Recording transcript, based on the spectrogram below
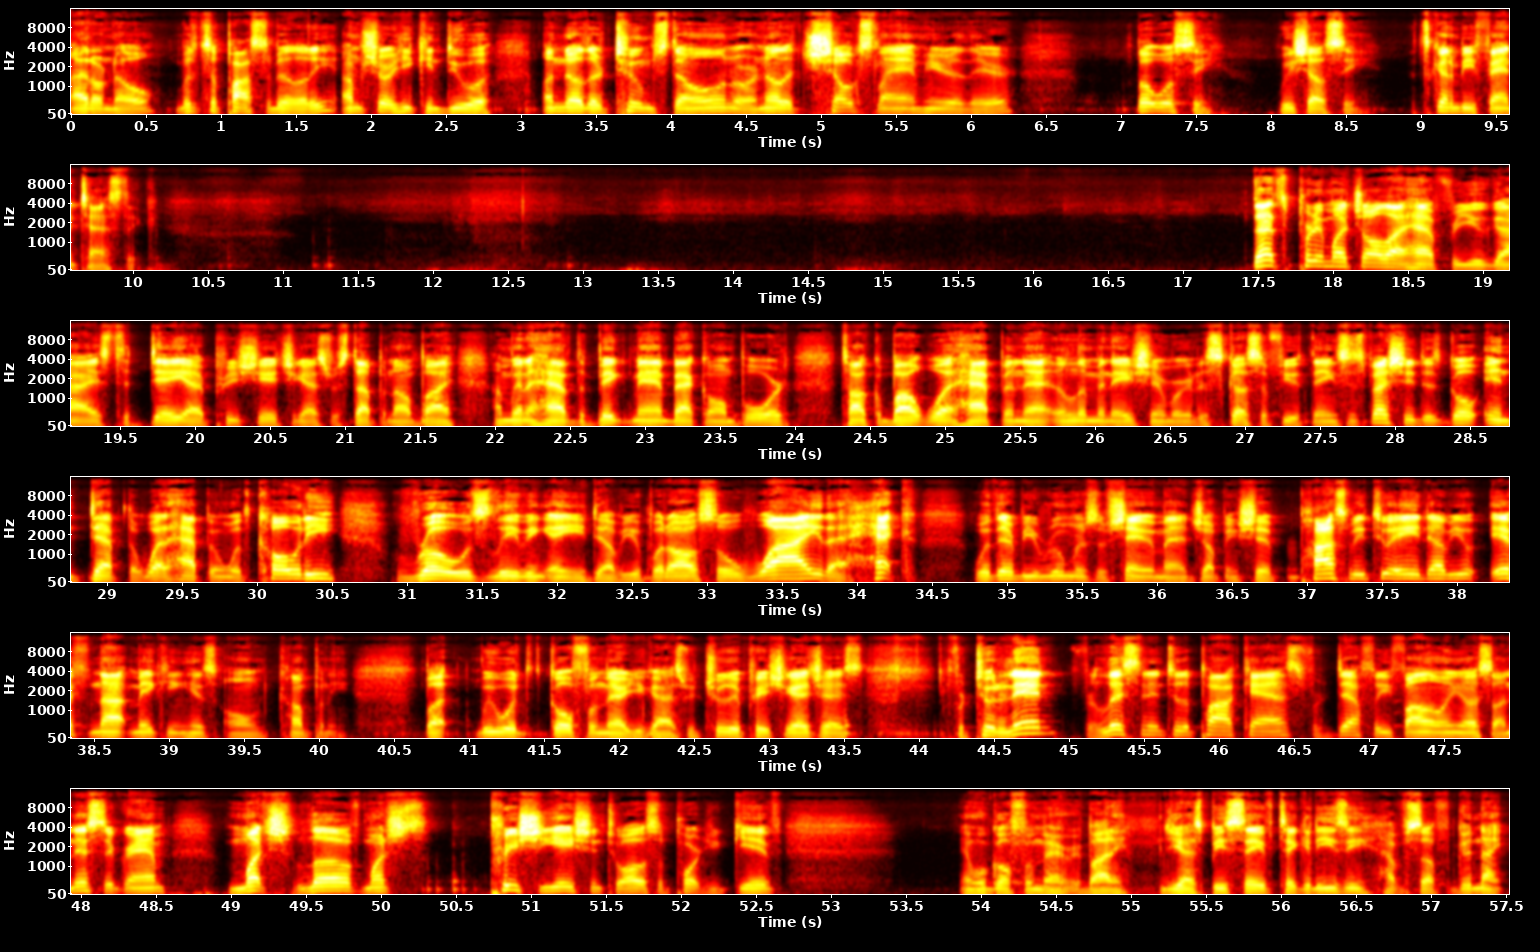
I don't know, but it's a possibility. I'm sure he can do a another tombstone or another choke slam here or there, but we'll see. We shall see. It's going to be fantastic. that's pretty much all I have for you guys today. I appreciate you guys for stopping on by. I'm going to have the big man back on board, talk about what happened at Elimination. We're going to discuss a few things, especially just go in depth of what happened with Cody Rhodes leaving AEW, but also why the heck would there be rumors of Shane McMahon jumping ship possibly to AEW, if not making his own company? But we would go from there, you guys. We truly appreciate you guys for tuning in, for listening to the podcast, for definitely following us on Instagram. Much love, much appreciation to all the support you give. and we'll go from there, everybody. You guys be safe, take it easy, have yourself a good night.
